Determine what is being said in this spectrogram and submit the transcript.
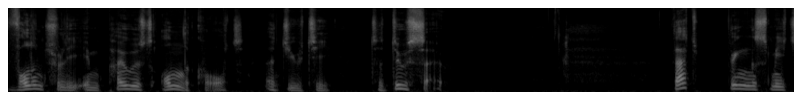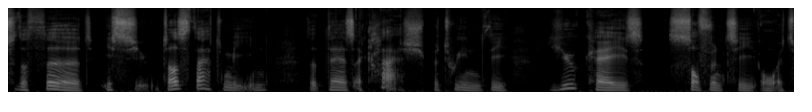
voluntarily imposed on the court a duty to do so. That brings me to the third issue. Does that mean that there's a clash between the UK's sovereignty or its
